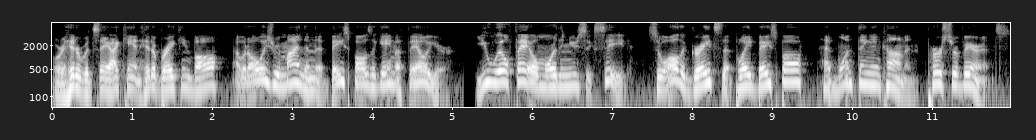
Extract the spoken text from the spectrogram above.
or a hitter would say, I can't hit a breaking ball. I would always remind them that baseball is a game of failure. You will fail more than you succeed. So, all the greats that played baseball had one thing in common perseverance.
